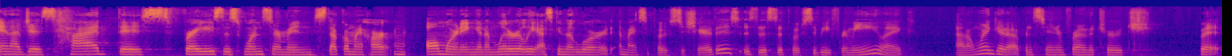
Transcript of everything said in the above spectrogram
And I've just had this phrase, this one sermon stuck on my heart all morning. And I'm literally asking the Lord, Am I supposed to share this? Is this supposed to be for me? Like, I don't want to get up and stand in front of the church, but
